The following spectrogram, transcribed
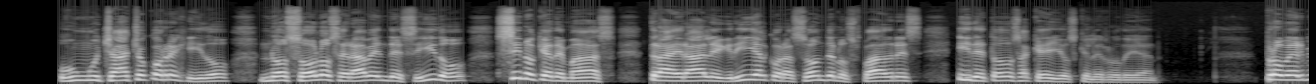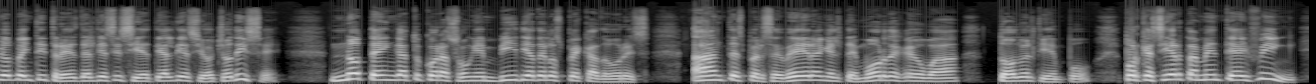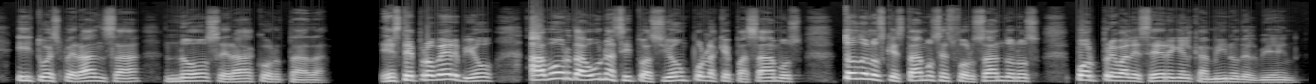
Un muchacho corregido no solo será bendecido, sino que además traerá alegría al corazón de los padres y de todos aquellos que le rodean. Proverbios 23 del 17 al 18 dice, No tenga tu corazón envidia de los pecadores, antes persevera en el temor de Jehová todo el tiempo, porque ciertamente hay fin y tu esperanza no será cortada. Este proverbio aborda una situación por la que pasamos todos los que estamos esforzándonos por prevalecer en el camino del bien.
